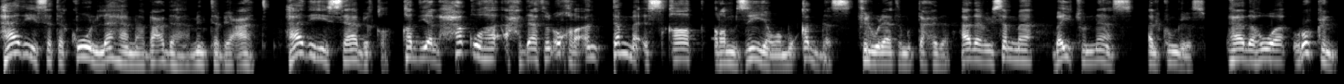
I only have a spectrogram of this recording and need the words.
هذه ستكون لها ما بعدها من تبعات. هذه سابقة. قد يلحقها أحداث أخرى. أن تم إسقاط رمزية ومقدس في الولايات المتحدة. هذا ما يسمى بيت الناس الكونغرس. هذا هو ركن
